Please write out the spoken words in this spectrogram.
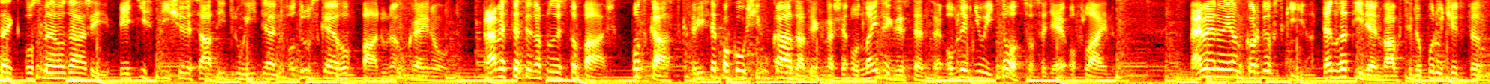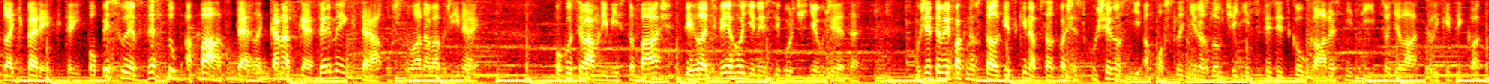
pátek 8. září. 562. den od ruského vpádu na Ukrajinu. Právě jste si zapnuli stopáž, podcast, který se pokouší ukázat, jak naše online existence ovlivňují to, co se děje offline. Mé jméno je Jan Kordovský a tenhle týden vám chci doporučit film Blackberry, který popisuje vzestup a pád téhle kanadské firmy, která usnula na Vavřínech. Pokud se vám líbí stopáž, tyhle dvě hodiny si určitě užijete. Můžete mi pak nostalgicky napsat vaše zkušenosti a poslední rozloučení s fyzickou klávesnicí, co dělá klikity klak?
